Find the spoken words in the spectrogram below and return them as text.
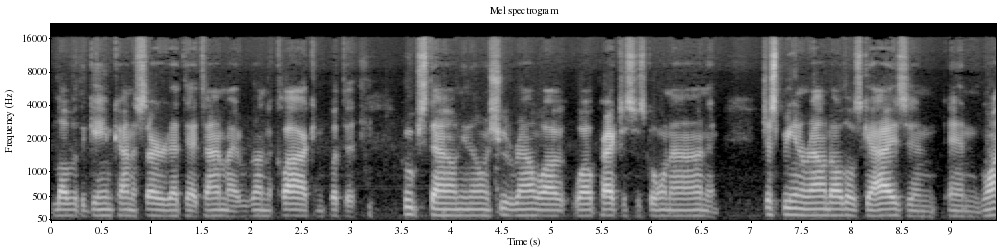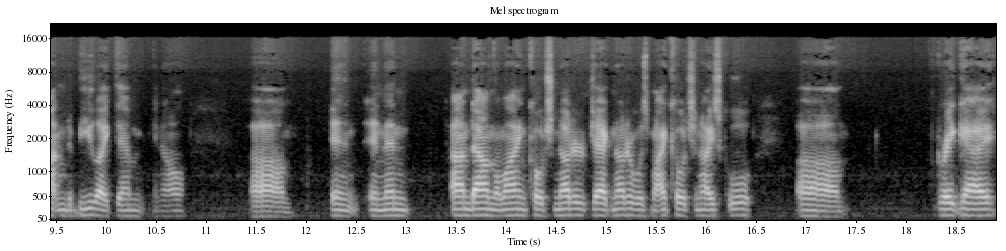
love of the game kind of started at that time. I would run the clock and put the hoops down, you know, and shoot around while while practice was going on, and just being around all those guys and and wanting to be like them, you know. Um, and and then on down the line, Coach Nutter, Jack Nutter was my coach in high school. Um, great guy,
